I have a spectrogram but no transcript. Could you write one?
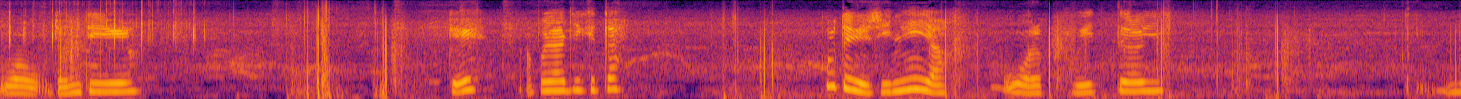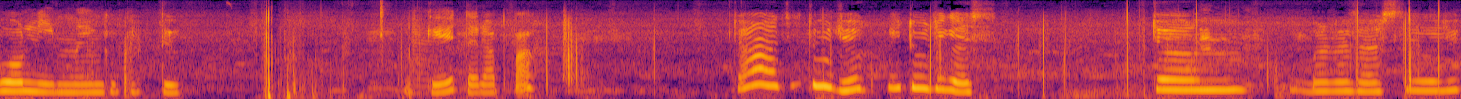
Wow, cantik. Okey, apa lagi kita? Kau tengok sini ya. Oh, ada kereta lagi. Tak boleh main komputer. Okey, tak ada apa. Dah, itu je. Itu je guys. Macam berasa je.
